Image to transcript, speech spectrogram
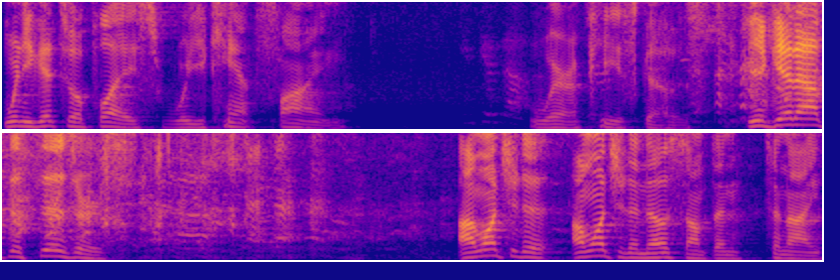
when you get to a place where you can't find where a piece goes. You get out the scissors. I want you to, I want you to know something tonight.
